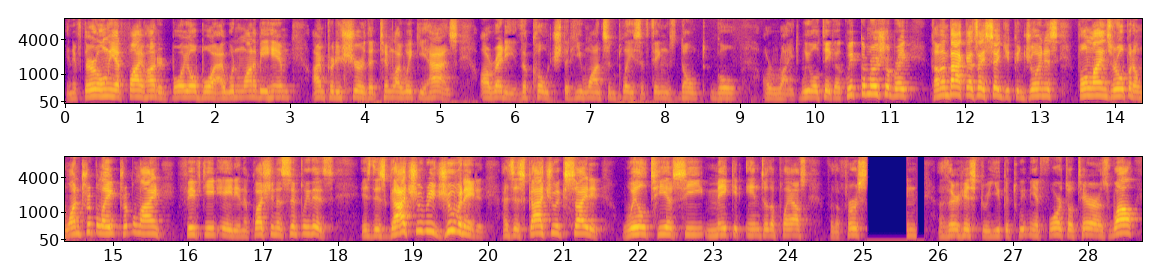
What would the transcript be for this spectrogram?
And if they're only at 500, boy, oh boy, I wouldn't want to be him. I'm pretty sure that Tim Leiweke has already the coach that he wants in place if things don't go all right. We will take a quick commercial break. Coming back, as I said, you can join us. Phone lines are open at 1 5880. And the question is simply this Is this got you rejuvenated? Has this got you excited? Will TFC make it into the playoffs for the first in their history. You could tweet me at Fortotera as well.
